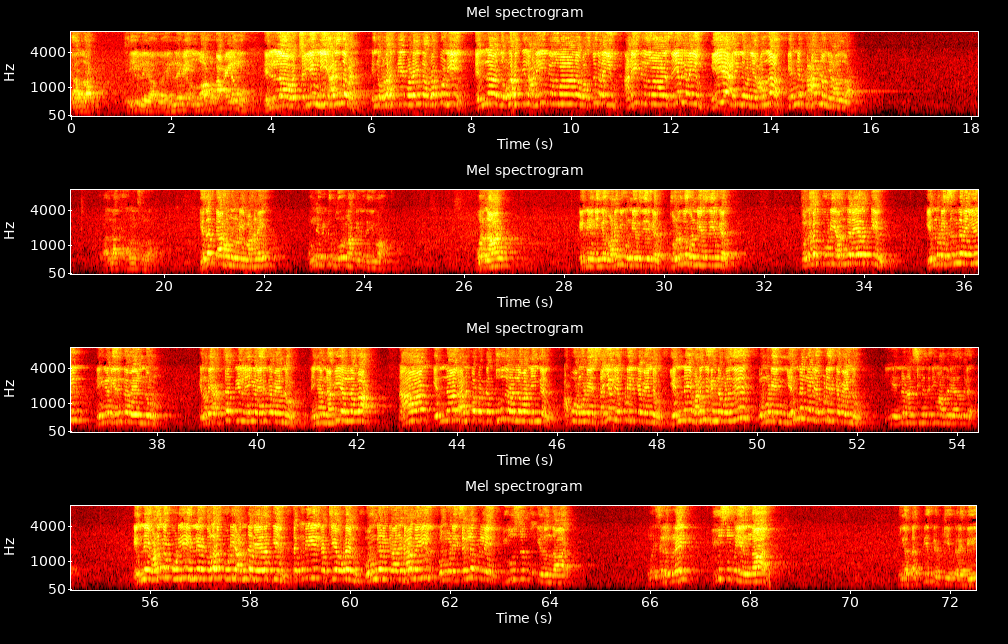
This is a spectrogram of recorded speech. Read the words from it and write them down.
யா தெரியவில்லையா தெரியவில்லை எல்லாமே அல்லாஹ் அஅலமு எல்லாவற்றையும் நீ அறிந்தவன். இந்த உலகத்தை படைத்த ரப்பு நீ. எல்லா இந்த உலகத்தில் அனைத்து விதமான வஸ்துகளையும் அனைத்து விதமான செயல்களையும் நீயே அறிந்தவன் யா அல்லாஹ். என்ன காரணம் யா அல்லாஹ்? அல்லாஹ் காரணம் சொல்றான். எதற்காக உன்னுடைய மகனை உன்னை விட்டு தூரமாக்கிறது தெரியுமா? ஒரு நாள் என்னை நீங்கள் வணங்கி கொண்டிருந்தீர்கள் தொழுது கொண்டிருந்தீர்கள். தொழுகக்கூடிய அந்த நேரத்தில் என்னுடைய சிந்தனையில் நீங்கள் இருக்க வேண்டும். என்னுடைய அச்சத்தில் நீங்கள் இருக்க வேண்டும். நீங்கள் நபி அல்லவா? நான் என்னால் அனுப்பப்பட்ட தூதர் அல்லவா நீங்கள்? அப்போ உங்களுடைய செயல் எப்படி இருக்க வேண்டும்? என்னை வணங்குகின்ற பொழுது உங்களுடைய எண்ணங்கள் எப்படி இருக்க வேண்டும்? நீங்க என்ன நினைச்சீங்க தெரியுமா அந்த நேரத்துல? என்னை வணங்கக்கூடிய என்னை தொழக்கூடிய அந்த நேரத்தில் தக்பீர் கட்சியவுடன் உங்களுக்கு அருகாமையில் உங்களுடைய செல்லப்பிள்ளை யூசுப் இருந்தார். உங்களுடைய செல்லப்பிள்ளை யூசுப் இருந்தார். நீங்க தக்பீர் கட்டிய பிறகு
